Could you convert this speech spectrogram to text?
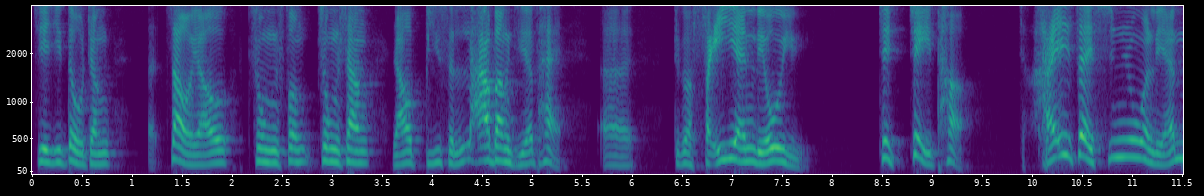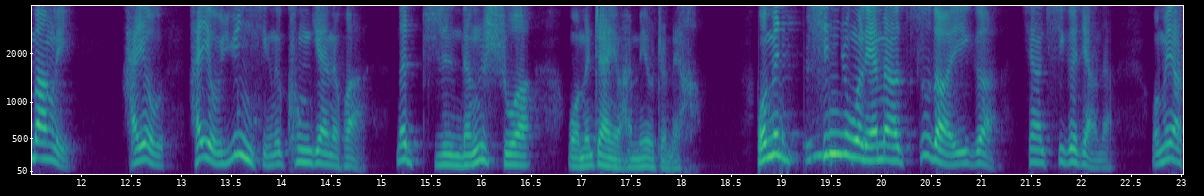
阶级斗争。呃造谣中风中伤，然后彼此拉帮结派，呃，这个肥言流语，这这一套还在新中国联邦里还有还有运行的空间的话，那只能说我们战友还没有准备好。我们新中国联邦要做到一个像七哥讲的，我们要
